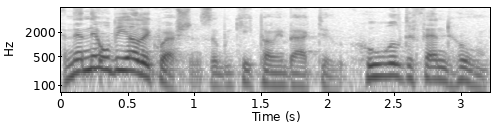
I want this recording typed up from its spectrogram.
And then there will be other questions that we keep coming back to. Who will defend whom?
